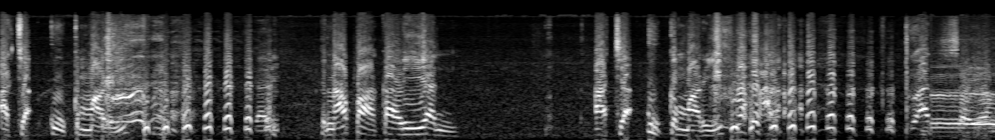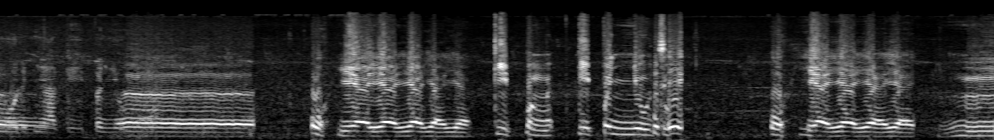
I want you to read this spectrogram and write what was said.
ajakku kemari? Kenapa kalian ajakku kemari? Saya muridnya Ki Penyu. Oh iya iya iya iya iya. Ki peng ki penyu. Oh iya iya iya iya. Hmm.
